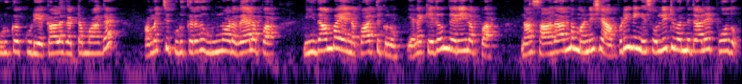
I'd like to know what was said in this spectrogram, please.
கொடுக்கக்கூடிய காலகட்டமாக அமைச்சு கொடுக்கறது உன்னோட வேலைப்பா. நீ தான்ப்பா என்னை பார்த்துக்கணும். எனக்கு எதுவும் தெரியலப்பா. நான் சாதாரண மனுஷன். அப்படி நீங்கள் சொல்லிட்டு வந்துட்டாலே போதும்.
